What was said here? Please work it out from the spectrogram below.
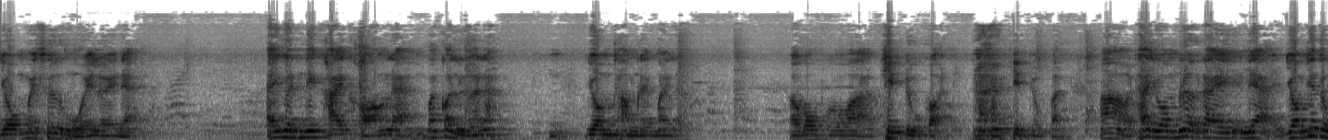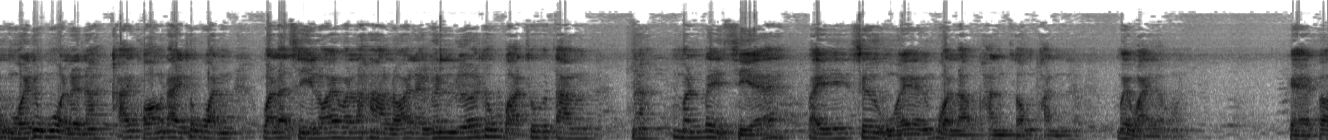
โยมไม่ซื้อหวยเลยเนี่ยไอ้เงินที่ขายของแหละมันก็เหลือนะ โยมทำได้ไหมล่ะเขาก็เพราะว่าคิดดูก่อนคิดดูก่อนอ้าวถ้าโยมเลิกได้เนี่ยโยมจะถูกหวยทุกงวดเลยนะขายของได้ทุกวันวันละสี่ร้อยวันละห้าร้อยอะไรเงินเหลือทุกบาททุกตังนะมันไม่เสียไปซื้อหวยงวดละพันสองพันไม่ไหวแล้วแกก็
